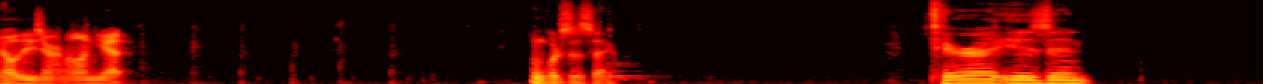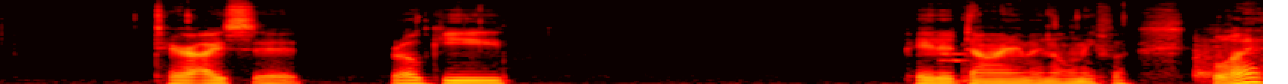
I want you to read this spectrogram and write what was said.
No, these aren't on yet. What does it say? Terra isn't. Terra Isid, Brokey, paid a dime and only. Fu- what?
